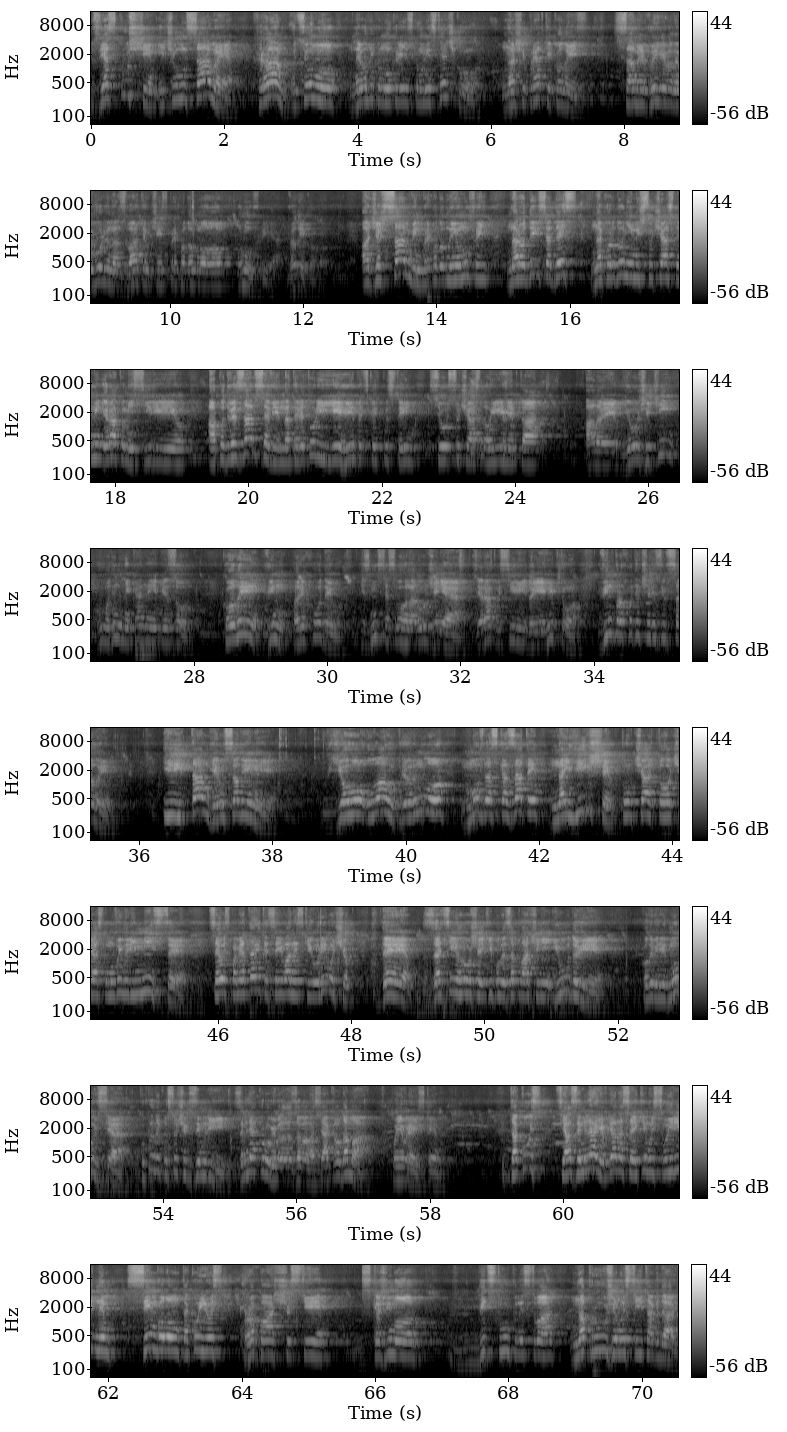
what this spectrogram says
в зв'язку з чим і чому саме храм у цьому невеликому українському містечку наші предки колись саме виявили волю назвати в честь преподобного Онуфрія Великого. Адже ж сам він, преподобний Онуфрій, народився десь на кордоні між сучасними Іраком і Сірією, а подвизався він на території єгипетських пустинь сучасного Єгипта. Але в його житті був один унікальний епізод. Коли він переходив із місця свого народження з Іраку, Сірії до Єгипту, він проходив через Єрусалим. І там, в Єрусалимі, його увагу привернуло, можна сказати, найгірше в тогочасному вимірі місце. Це ось пам'ятаєте цей іванівський уривочок, де за ці гроші, які були заплачені Іудові, коли він відмовився, купили кусочок землі. Земля крові вона називалася, Акалдама по-єврейськи. Так ось ця земля являлася якимось своєрідним символом такої ось пропащості, скажімо, відступництва, напруженості і так далі.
